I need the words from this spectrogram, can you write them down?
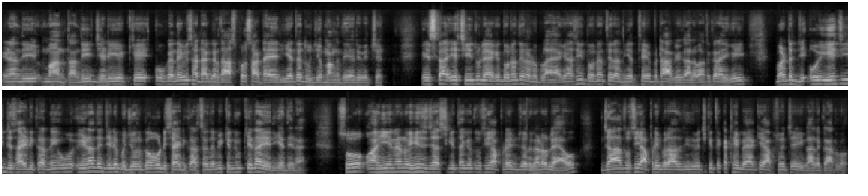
ਇਹਨਾਂ ਦੀ ਮਹੰਤਾਂ ਦੀ, ਜਿਹੜੀ ਕਿ ਉਹ ਕਹਿੰਦੇ ਵੀ ਸਾਡਾ ਗੁਰਦਾਸਪੁਰ ਸਾਡਾ ਏਰੀਆ ਤੇ ਦੂਜੇ ਮੰਗਦੇ ਆ ਇਹਦੇ ਵਿੱਚ। ਇਸ ਕਾ, ਇਸ ਚੀਜ਼ ਨੂੰ ਲੈ ਕੇ ਦੋਨਾਂ ਧਿਰਾਂ ਨੂੰ ਬੁਲਾਇਆ ਗਿਆ ਸੀ, ਦੋਨਾਂ ਧਿਰਾਂ ਦੀ ਇੱਥੇ ਬਿਠਾ ਕੇ ਗੱਲਬਾਤ ਕਰਾਈ ਗਈ। ਬਟ ਉਹ ਇਹ ਚੀਜ਼ ਡਿਸਾਈਡ ਕਰਨੀ, ਉਹ ਇਹਨਾਂ ਦੇ ਜਿਹੜੇ ਬਜ਼ੁਰਗ ਆ, ਉਹ ਡਿਸਾਈਡ ਕਰ ਸਕਦੇ ਵੀ ਕਿਹਨੂੰ ਕਿਹੜਾ ਏਰੀਆ ਦੇਣਾ ਸੋ ਅਸੀਂ ਇਹਨਾਂ ਨੂੰ ਇਹੀ ਸੁਜੈਸਟ ਕੀਤਾ ਕਿ ਤੁਸੀਂ ਆਪਣੇ ਬਜ਼ੁਰਗਾਂ ਨੂੰ ਲੈ ਆਓ ਜਾਂ ਤੁਸੀਂ ਆਪਣੀ ਬਰਾਦਰੀ ਦੇ ਵਿੱਚ ਕਿਤੇ ਇਕੱਠੇ ਬਹਿ ਕੇ ਆਪਸ ਵਿੱਚ ਇਹ ਗੱਲ ਕਰ ਲਓ।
